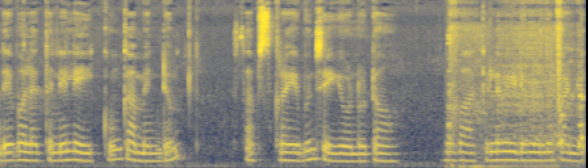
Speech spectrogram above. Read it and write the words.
അതേപോലെ തന്നെ ലൈക്കും കമന്റും സബ്സ്ക്രൈബും ചെയ്യുകൊണ്ടു കേട്ടോ അപ്പോൾ ബാക്കിയുള്ള വീഡിയോകളൊന്ന് കണ്ടു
